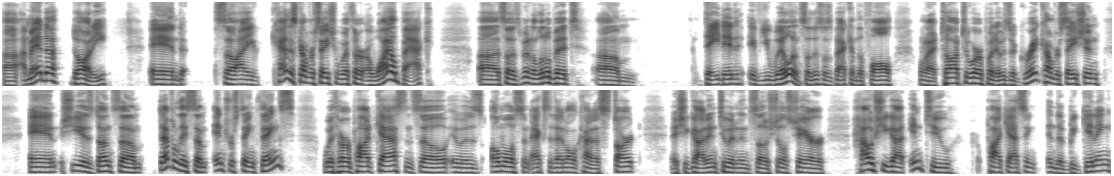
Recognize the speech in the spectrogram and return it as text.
uh, Amanda Doughty. And so I had this conversation with her a while back. Uh, so it's been a little bit um, dated, if you will. And so this was back in the fall when I talked to her, but it was a great conversation. And she has done some definitely some interesting things with her podcast. And so it was almost an accidental kind of start as she got into it. And so she'll share how she got into podcasting in the beginning.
